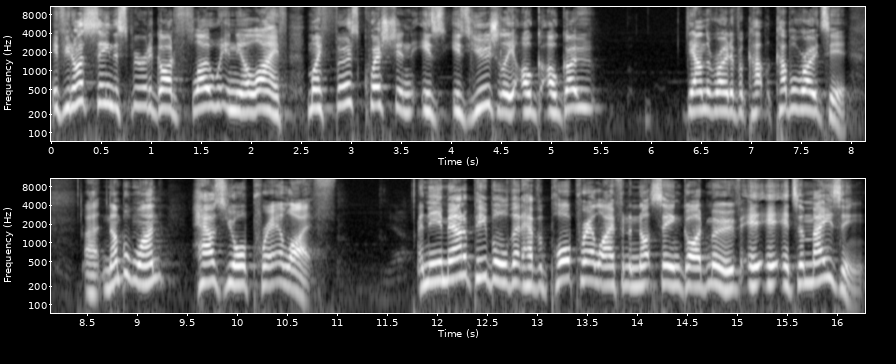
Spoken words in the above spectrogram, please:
If you're not seeing the Spirit of God flow in your life, my first question is, is usually I'll, I'll go down the road of a couple, couple roads here. Uh, number one, how's your prayer life? And the amount of people that have a poor prayer life and are not seeing God move, it, it, it's amazing.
